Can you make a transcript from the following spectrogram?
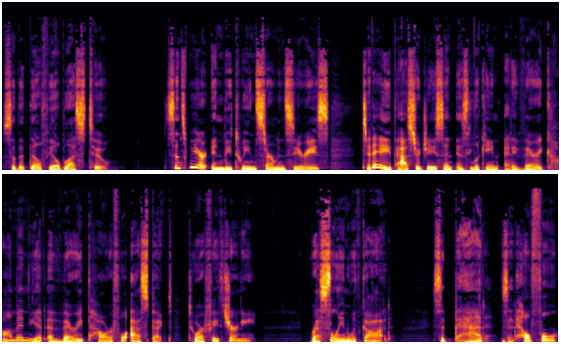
so that they'll feel blessed too. Since we are in between sermon series, today Pastor Jason is looking at a very common yet a very powerful aspect to our faith journey wrestling with God. Is it bad? Is it helpful?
